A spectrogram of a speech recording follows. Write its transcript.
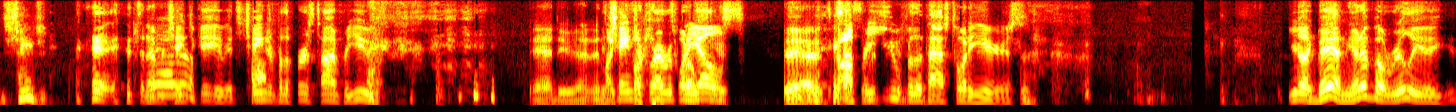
It's changing. it's an Yeah, ever-changing game. It's changing for the first time for you. Yeah, dude. And, and It's like changing for everybody 12 years. else. Yeah, it's Except for you for the past 20 years. You're like, man, the NFL really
